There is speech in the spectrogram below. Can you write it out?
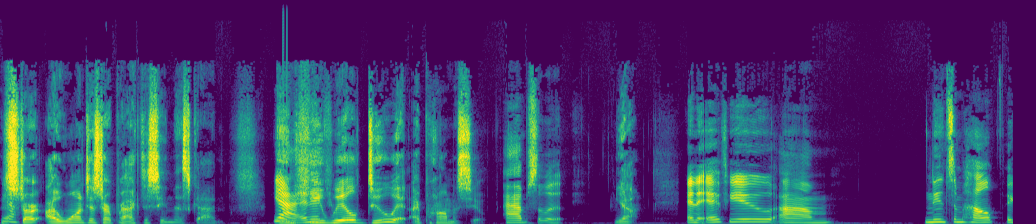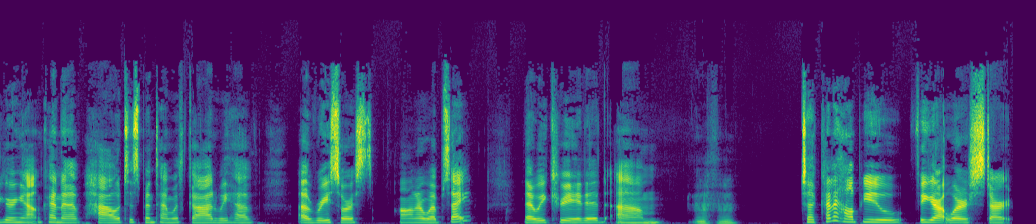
Yeah. start i want to start practicing this god Yeah. and, and he if- will do it i promise you Absolutely. Yeah. And if you um, need some help figuring out kind of how to spend time with God, we have a resource on our website that we created um, mm-hmm. to kind of help you figure out where to start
